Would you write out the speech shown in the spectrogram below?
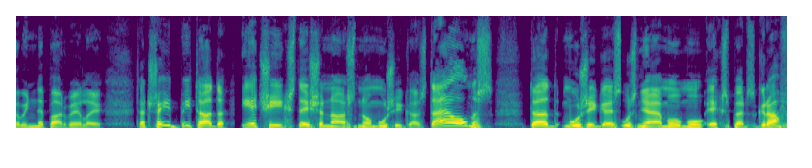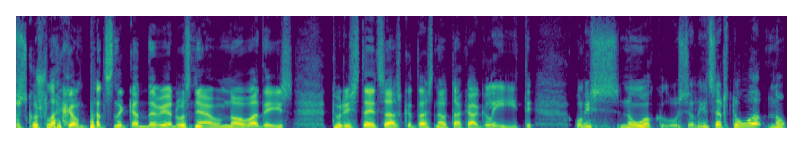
Ka viņi nepārvēlēja. Tad šeit bija tāda iečīkstēšanās no mūžīgās dēlnes, tad mūžīgais uzņēmumu eksperts Grafs, kurš laikam pats nekad nevienu uzņēmumu nav vadījis, tur izteicās, ka tas nav tā kā glīti. Un viss noklusi. Līdz ar to, nu,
